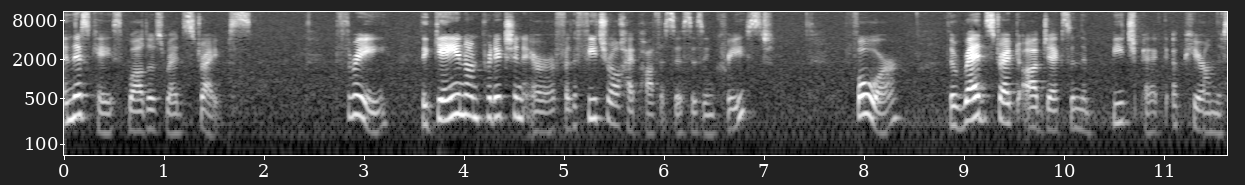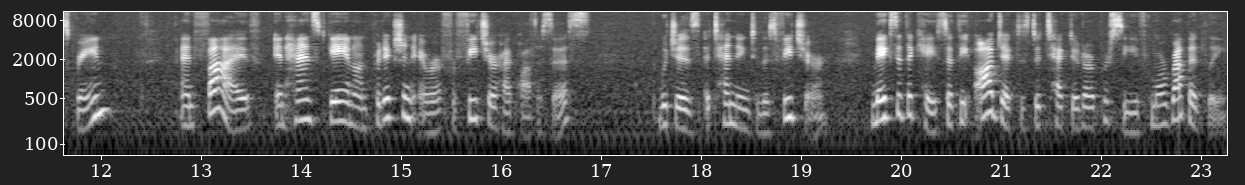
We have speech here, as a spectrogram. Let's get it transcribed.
in this case, Waldo's red stripes. Three, the gain on prediction error for the featural hypothesis is increased. Four, the red striped objects in the beach pic appear on the screen. And five, enhanced gain on prediction error for feature hypothesis which is attending to this feature, makes it the case that the object is detected or perceived more rapidly.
